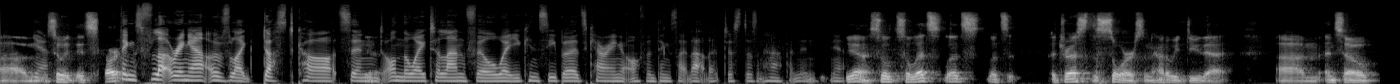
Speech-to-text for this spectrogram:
Um, yeah. So it, it starts things fluttering out of like dust carts and yeah. on the way to landfill where you can see birds carrying it off and things like that. That just doesn't happen. And yeah. Yeah. So so let's let's let's address the source and how do we do that? Um, and so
